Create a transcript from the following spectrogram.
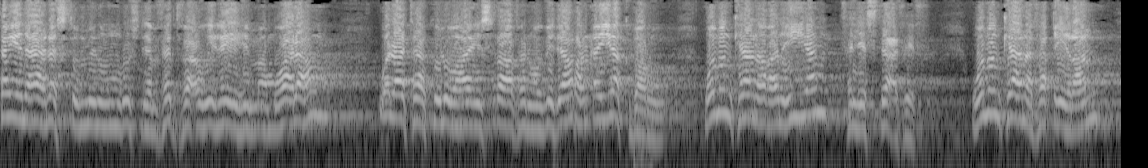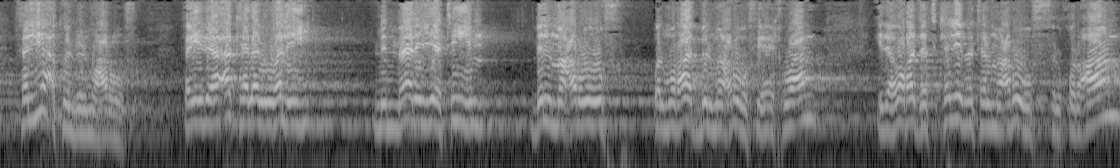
فإن آنستم منهم رشدا فادفعوا إليهم أموالهم ولا تأكلوها إسرافا وبدارا أن يكبروا. ومن كان غنيا فليستعفف ومن كان فقيرا فليأكل بالمعروف. فإذا أكل الولي من مال اليتيم بالمعروف والمراد بالمعروف يا إخوان إذا وردت كلمة المعروف في القرآن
